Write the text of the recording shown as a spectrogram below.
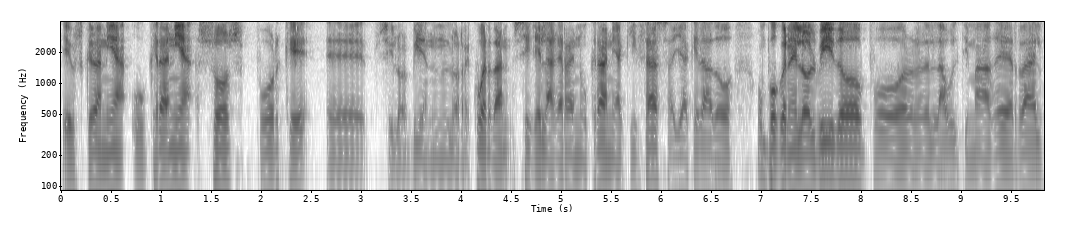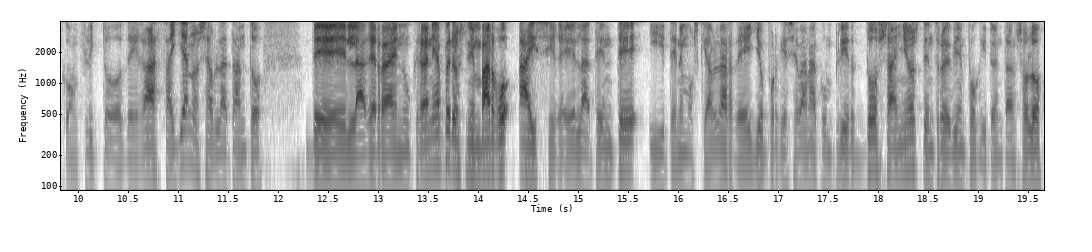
Euskania, Ucrania, SOS, porque, eh, si lo, bien lo recuerdan, sigue la guerra en Ucrania. Quizás haya quedado un poco en el olvido por la última guerra, el conflicto de Gaza, ya no se habla tanto de la guerra en Ucrania, pero sin embargo ahí sigue, eh, latente, y tenemos que hablar de ello porque se van a cumplir dos años dentro de bien poquito. En tan solo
